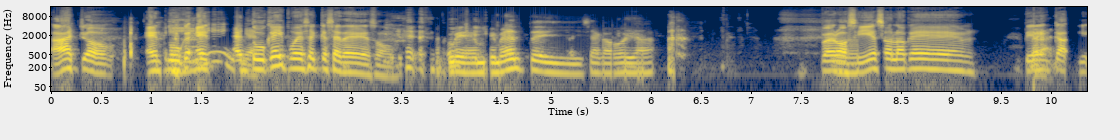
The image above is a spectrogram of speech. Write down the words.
Hacho, en tu, en, en tu case puede ser que se dé eso. En mi mente y se acabó ya. Pero sí, eso es lo que tienen, Mira, que,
